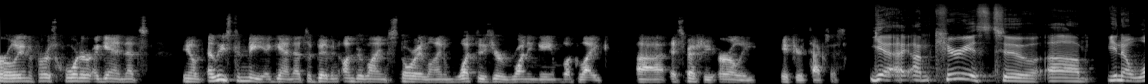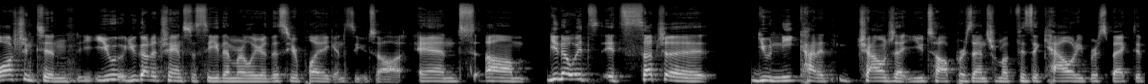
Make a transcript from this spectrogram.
early in the first quarter? Again, that's you know, at least to me, again, that's a bit of an underlying storyline. What does your running game look like, uh, especially early if you're Texas? Yeah, I, am curious too. Um, you know, Washington, you you got a chance to see them earlier this year play against Utah, and um, you know, it's it's such a unique kind of challenge that Utah presents from a physicality perspective.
